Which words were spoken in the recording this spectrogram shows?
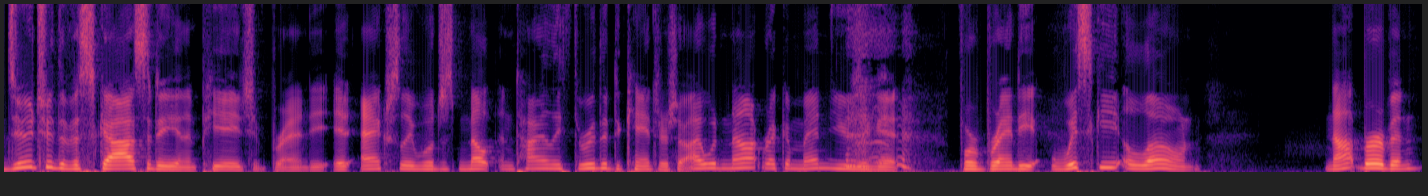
due to the viscosity and the pH of brandy, it actually will just melt entirely through the decanter. So I would not recommend using it for brandy whiskey alone. Not bourbon,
